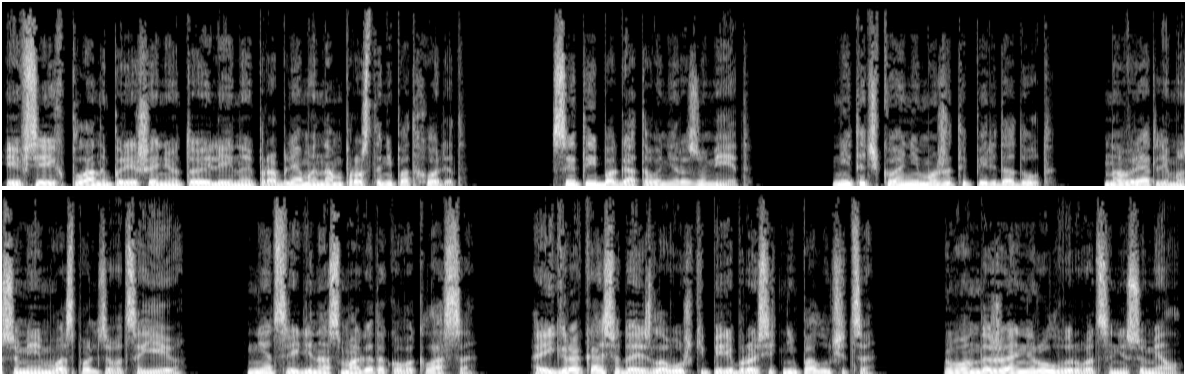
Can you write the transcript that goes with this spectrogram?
И все их планы по решению той или иной проблемы нам просто не подходят. Сытый богатого не разумеет. Ниточку они, может, и передадут, но вряд ли мы сумеем воспользоваться ею. Нет среди нас мага такого класса, а игрока сюда из ловушки перебросить не получится. Вон даже Анирул вырваться не сумел.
